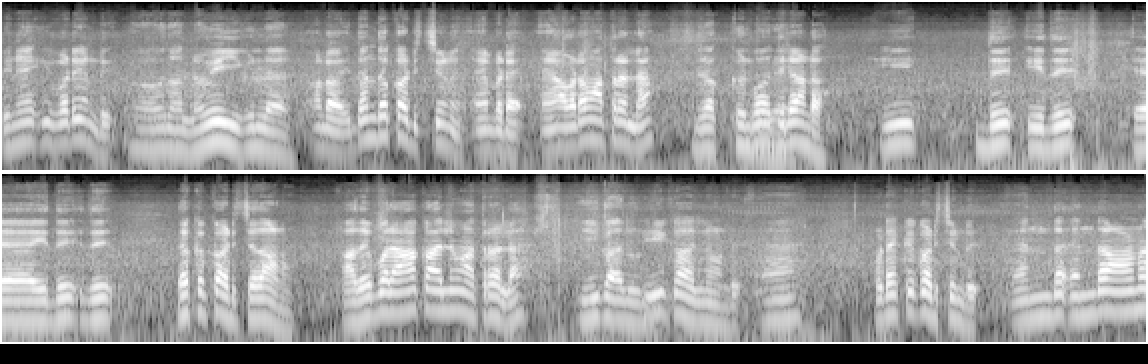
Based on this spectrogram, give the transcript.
പിന്നെ ഇവിടെ ഉണ്ട് നല്ല വെയ്ക്കണല്ലേ കണ്ടോ ഇതെന്തോ കടിച്ചാണ്. ഇവിടെ. അവിടെ മാത്രമല്ല ഉണ്ട് ഇതിലാണ്ടോ? ഈ ഇത് ഇത് ഇത് ഇത് ഇതൊക്കെ കടിച്ചതാണ്. അതേപോലെ ആ കാലിന് മാത്രമല്ല ഈ കാലം ഈ കാലിനുണ്ട്. ഏ, ഇവിടെയൊക്കെ കടിച്ചിട്ടുണ്ട്. എന്താ എന്താണ്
